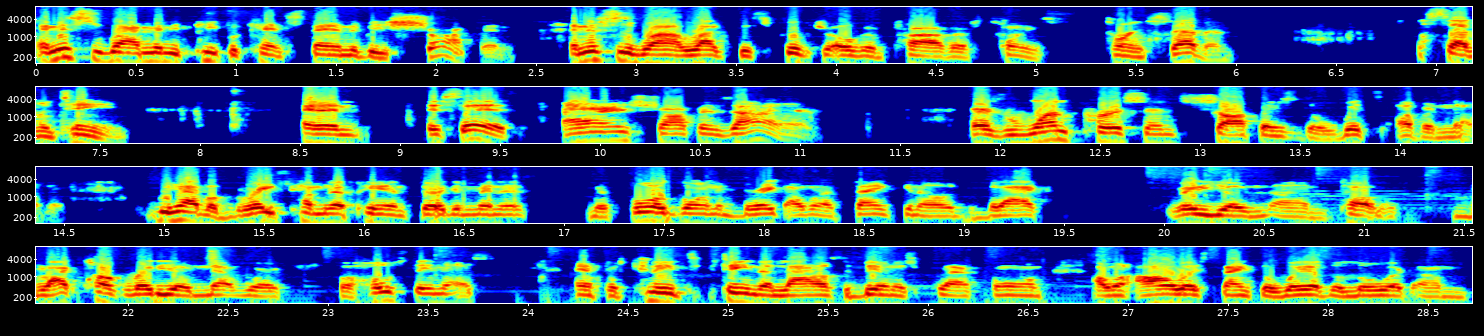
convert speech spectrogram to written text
And this is why many people can't stand to be sharpened and this is why I like the scripture over in Proverbs 20, 27, 17. And it says, iron sharpens iron as one person sharpens the wits of another. We have a break coming up here in 30 minutes. Before going to break, I want to thank, you know, the Black Radio um, Talk, Black Talk Radio Network for hosting us and for continuing to allow us to be on this platform. I want to always thank the Way of the Lord um,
